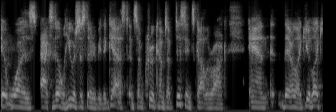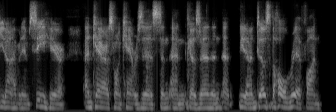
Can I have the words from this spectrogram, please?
it Mhm. was accidental. He was just there to be the guest, and some crew comes up dissing Scott LaRock, and they're like, "You're lucky you don't have an MC here." And KRS One can't resist, and and goes in and, and you know and does the whole riff on,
